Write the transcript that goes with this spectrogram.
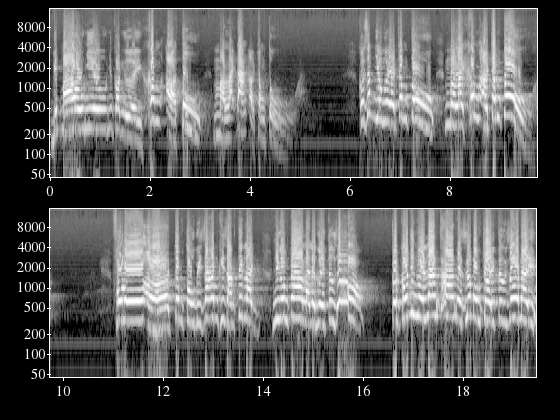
Biết bao nhiêu những con người không ở tù mà lại đang ở trong tù có rất nhiều người ở trong tù mà lại không ở trong tù. Phaolô ở trong tù bị giam khi giảng tin lành nhưng ông ta lại là người tự do. Còn có những người lang thang ở giữa bầu trời tự do này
